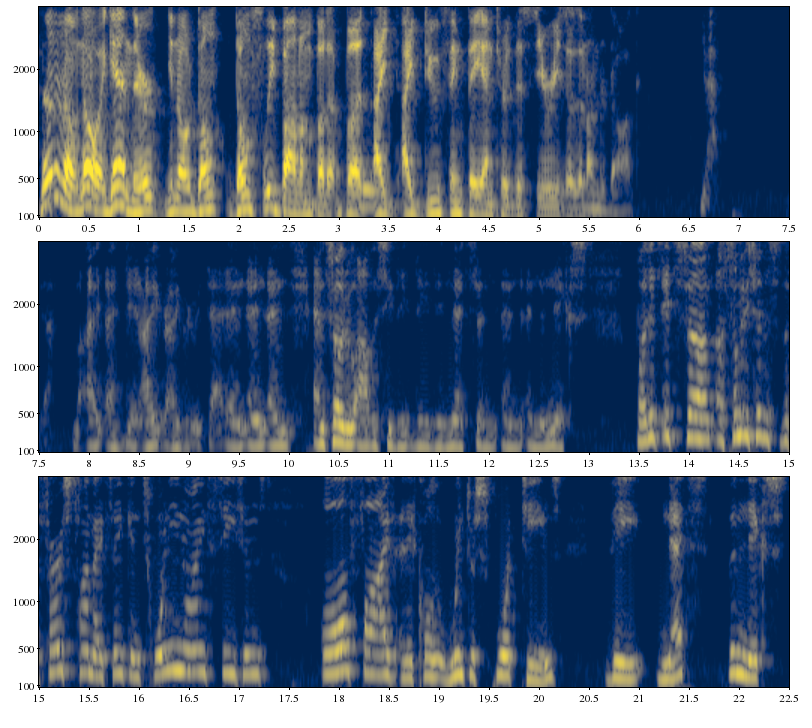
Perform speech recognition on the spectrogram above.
no, no, no. Again, they're you know don't don't sleep on them, but but I I do think they enter this series as an underdog. Yeah, yeah, I I, I, I agree with that, and and and and so do obviously the, the, the Nets and, and and the Knicks. But it's it's um, uh, somebody said this is the first time I think in 29 seasons, all five and they call it winter sport teams, the Nets, the Knicks,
